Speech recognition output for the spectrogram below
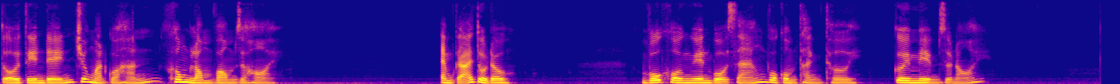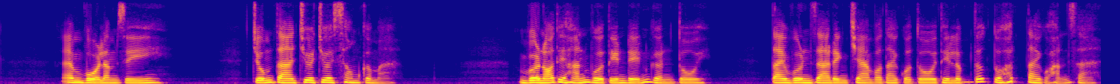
Tôi tiến đến trước mặt của hắn, không lòng vòng rồi hỏi. Em gái tôi đâu? Vũ Khôi Nguyên bộ sáng vô cùng thành thơi, cười mỉm rồi nói. Em vội làm gì? Chúng ta chưa chơi xong cơ mà. Vừa nói thì hắn vừa tiến đến gần tôi. Tay vươn ra định chạm vào tay của tôi thì lập tức tôi hất tay của hắn ra.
